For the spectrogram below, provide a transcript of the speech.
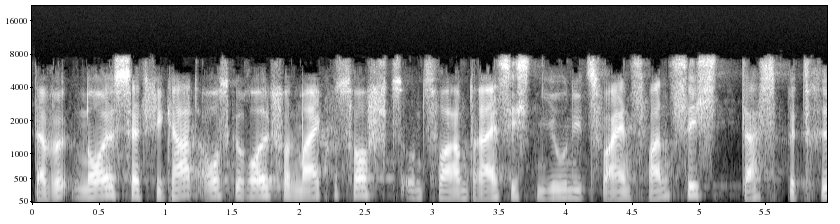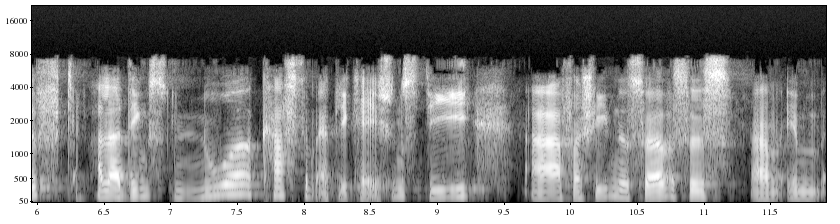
da wird ein neues Zertifikat ausgerollt von Microsoft und zwar am 30. Juni 2022. Das betrifft allerdings nur Custom Applications, die äh, verschiedene Services ähm, im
